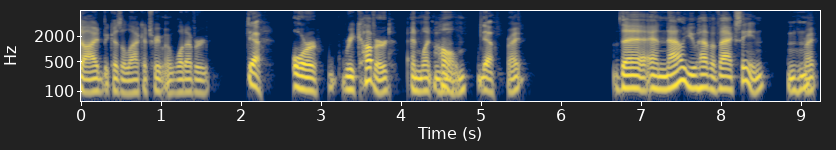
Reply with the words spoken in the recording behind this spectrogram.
died because of lack of treatment, whatever, Yeah. or recovered and went Mhm. home, Yeah. right? Then and now you have a vaccine, Mhm. Right.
